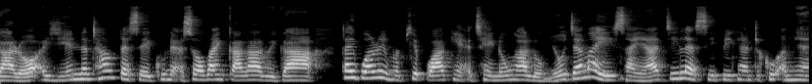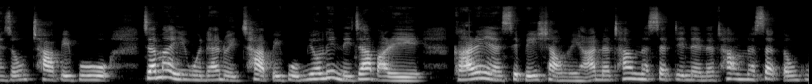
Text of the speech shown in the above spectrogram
ကတော့အရင်2010ခုနှစ်အစောပိုင်းကာလတွေက တိုက်ပွဲတွေမဖြစ်ပွားခင်အချိန်တုန်းကလိုမျိုးကျန်းမာရေးဆိုင်ရာကြီးလက်စီပီခန့်တစ်ခုအမြန်ဆုံးချပေးဖို့ကျန်းမာရေးဝန်ထမ်းတွေချပေးဖို့မျှော်လင့်နေကြပါတယ်။ဂါရယန်စစ်ပေးရှောင်တွေဟာ2021နဲ့2023ခု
